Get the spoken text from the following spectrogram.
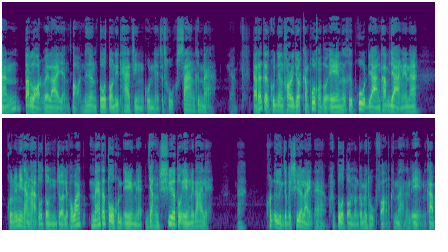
นั้นตลอดเวลาอย่างต่อเนื่อง ตัวตนที่แท้จริงของคุณเนี่ยจะถูกสร้างขึ้นมานะแต่ถ้าเกิดคุณยังทรยศคำพูดของตัวเองก็คือพูดอย่างทำอย่างเนี่ยนะคุณไม่มีทางหาตัวตนเจอเลย เพราะว่าแม้แต่ตัวคุณเองเนี่ยยังเชื่อตัวเองไม่ได้เลยนะคนอื่นจะไปเชื่ออะไรนะฮะเพราะตัวตนมันก็ไม่ถูกฟอร์มขึ้นมานั่นเองนะครับ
